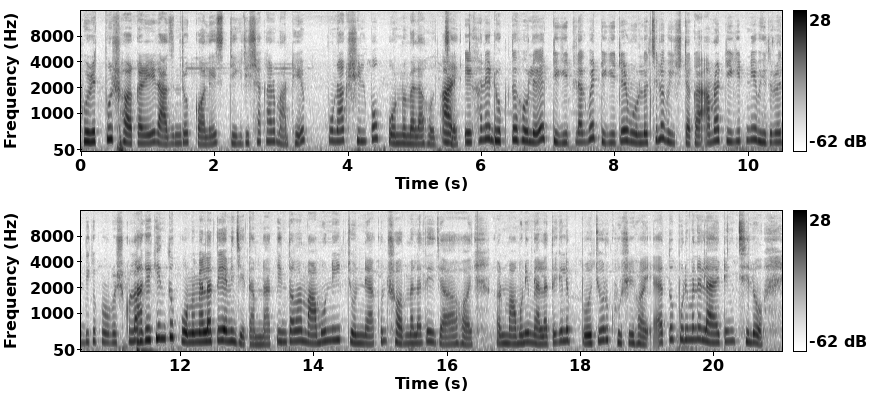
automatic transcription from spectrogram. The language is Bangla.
ফরিদপুর সরকারি রাজেন্দ্র কলেজ ডিগ্রি শাখার মাঠে পুনাক শিল্প পণ্য মেলা হচ্ছে। আর এখানে ঢুকতে হলে টিকিট লাগবে। টিকিটের মূল্য ছিল বিশ টাকা। আমরা টিকিট নিয়ে ভিতরের দিকে প্রবেশ করলাম। আগে কিন্তু কোনো মেলাতেই আমি যেতাম না। কিন্তু আমার মামুনির জন্য এখন সব মেলাতেই যাওয়া হয়। কারণ মামুনি মেলাতে গেলে প্রচুর খুশি হয়। এত পরিমাণে লাইটিং ছিল।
